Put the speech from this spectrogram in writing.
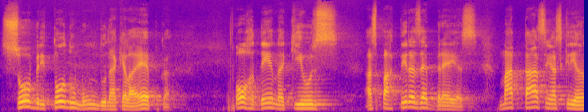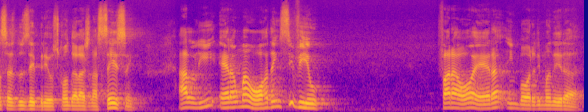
sobre todo o mundo naquela época, ordena que os, as parteiras hebreias matassem as crianças dos hebreus quando elas nascessem, ali era uma ordem civil. Faraó era, embora de maneira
